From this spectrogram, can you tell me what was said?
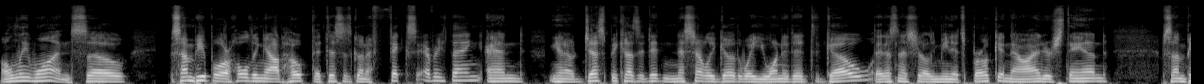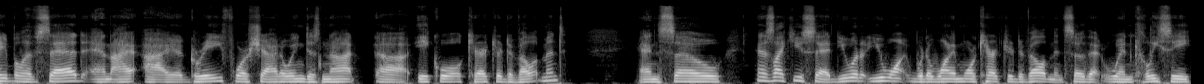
only one. So some people are holding out hope that this is going to fix everything. And, you know, just because it didn't necessarily go the way you wanted it to go, that doesn't necessarily mean it's broken. Now, I understand some people have said, and I, I agree, foreshadowing does not uh, equal character development. And so, it's like you said, you would you want would have wanted more character development so that when Khaleesi,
